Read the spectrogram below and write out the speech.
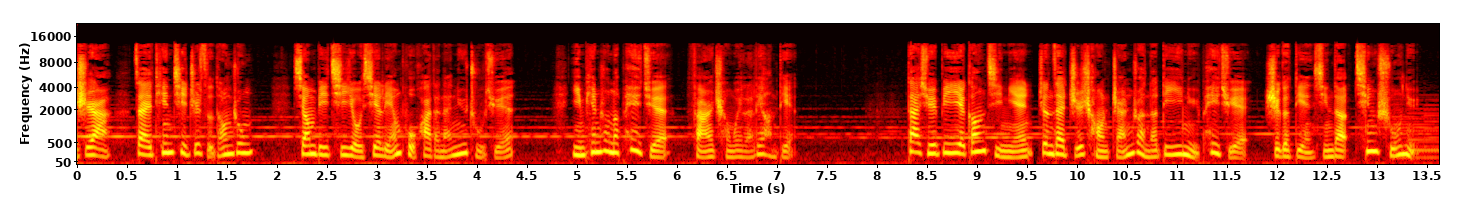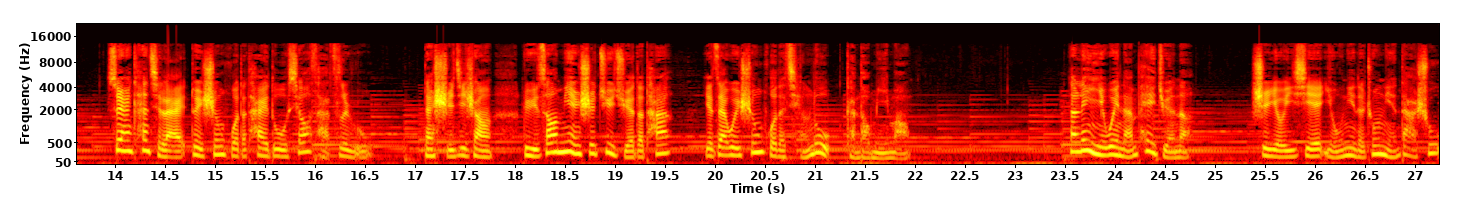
实啊，在《天气之子》当中，相比起有些脸谱化的男女主角，影片中的配角反而成为了亮点。大学毕业刚几年，正在职场辗转的第一女配角是个典型的轻熟女。虽然看起来对生活的态度潇洒自如，但实际上屡遭面试拒绝的她，也在为生活的前路感到迷茫。那另一位男配角呢，是有一些油腻的中年大叔，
